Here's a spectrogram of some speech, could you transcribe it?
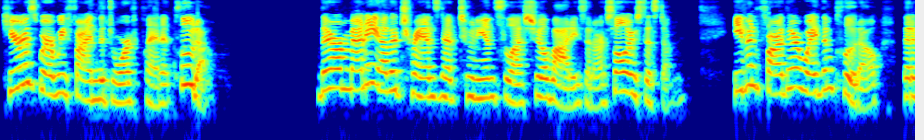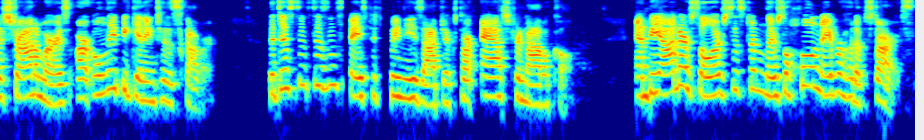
Here is where we find the dwarf planet Pluto. There are many other trans-Neptunian celestial bodies in our solar system, even farther away than Pluto, that astronomers are only beginning to discover. The distances in space between these objects are astronomical. And beyond our solar system, there's a whole neighborhood of stars.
